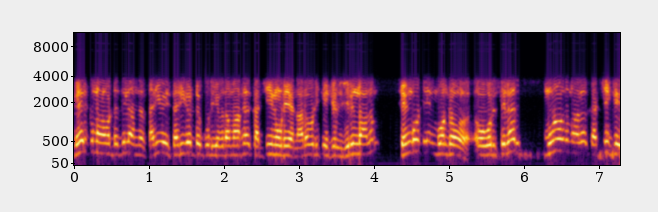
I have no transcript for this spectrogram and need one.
மேற்கு மாவட்டத்தில் அந்த சரிவை சரிகட்டக்கூடிய விதமாக கட்சியினுடைய நடவடிக்கைகள் இருந்தாலும் செங்கோட்டையன் போன்ற ஒரு சிலர் முழுவதுமாக கட்சிக்கு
